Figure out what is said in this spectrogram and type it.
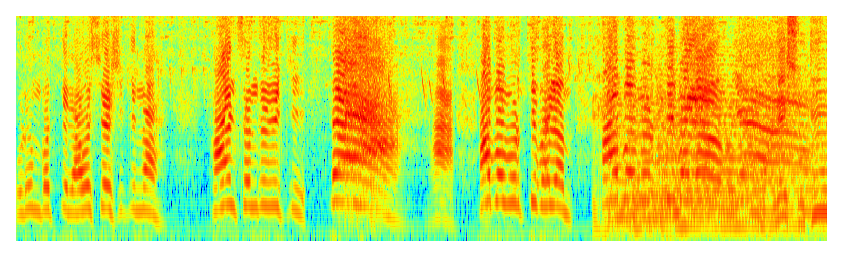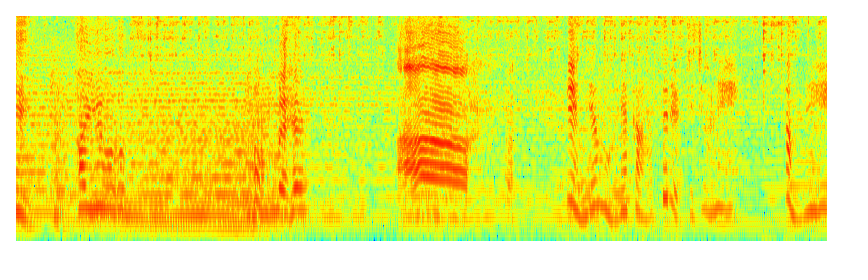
കുടുംബത്തിൽ അവശേഷിക്കുന്ന ആൺ സന്തതിക്ക് അപമൃത്യുഫലം അപമൃത്യുഫലം. അയ്യോ അമ്മേ. ആ. എന്റെ മോനെ കാത്തു രക്ഷിച്ചോണേ അമ്മേ.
